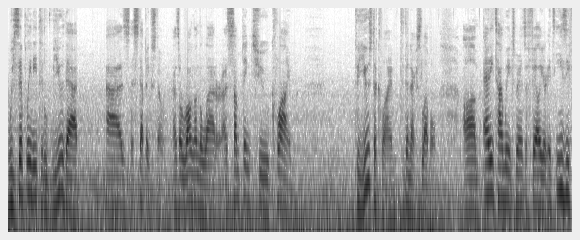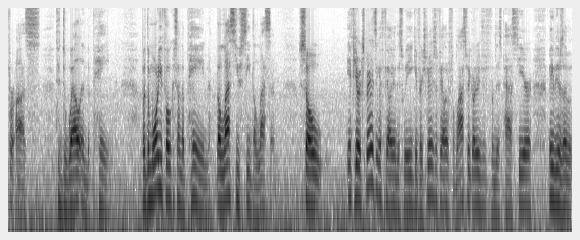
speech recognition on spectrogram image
we simply need to view that as a stepping stone, as a rung on the ladder, as something to climb, to use to climb to the next level. Um, anytime we experience a failure, it's easy for us to dwell in the pain. But the more you focus on the pain, the less you see the lesson. So if you're experiencing a failure this week, if you're experiencing a failure from last week or even from this past year, maybe there's a,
